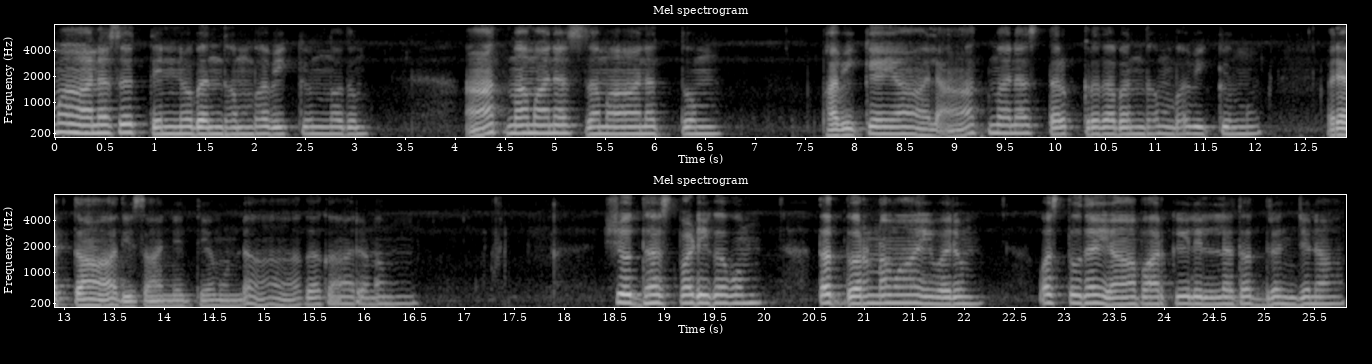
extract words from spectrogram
മാനസത്തിനു ബന്ധം ഭവിക്കുന്നതും ആത്മമനസ്സമാനത്വം ഭവിക്കയാൽ ആത്മനസ്തർകൃതബന്ധം ഭവിക്കുന്നു. രക്താദി സാന്നിധ്യമുണ്ടാക കാരണം. ശുദ്ധസ്ഫടികവും തദ്വർണമായി വരും. വസ്തുതയാ പാർക്കിലില്ല തദ്രഞ്ജന.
